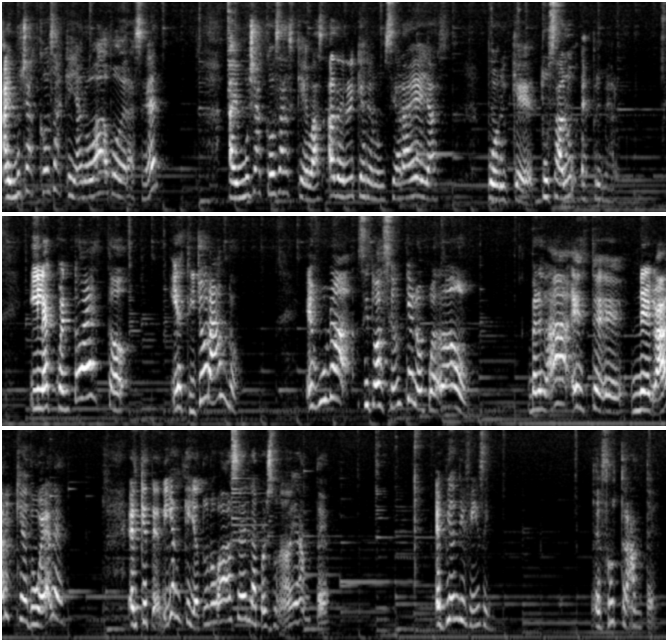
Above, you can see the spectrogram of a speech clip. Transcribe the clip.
Hay muchas cosas que ya no vas a poder hacer. Hay muchas cosas que vas a tener que renunciar a ellas porque tu salud es primero. Y les cuento esto y estoy llorando. Es una situación que no puedo, ¿verdad? Este, negar que duele. El que te digan que ya tú no vas a ser la persona de antes es bien difícil. Es frustrante.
